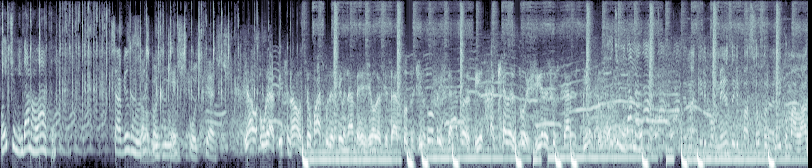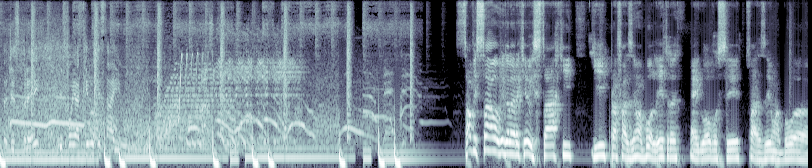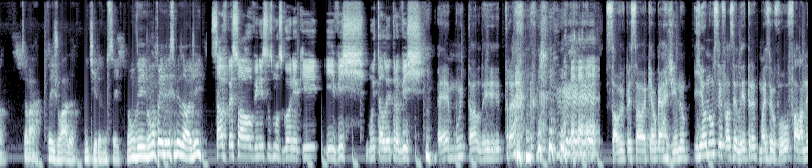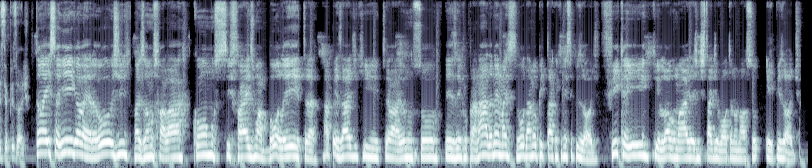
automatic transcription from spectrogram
Oi, tio, me dá uma lata? Salve os muros podcast. Podcast. Já o grafite não. Se eu passo por determinada região da cidade todo dia, eu sou obrigado a ver aquelas nojeiras que os caras pintam. Oi, tio, me dá uma lata? Naquele momento ele passou por ali com uma lata de spray e foi aquilo que saiu. Salve, salve, galera! Aqui é o Stark. E para fazer uma boa letra é igual você fazer uma boa, sei lá, feijoada. Mentira, não sei. Vamos ver, vamos aprender nesse episódio, hein? Salve pessoal, Vinícius Musgoni aqui. E vixe, muita letra, vixe. É muita letra. Salve pessoal, aqui é o Gardino. E eu não sei fazer letra, mas eu vou falar nesse episódio. Então é isso aí, galera. Hoje nós vamos falar como se faz uma boa letra. Apesar de que, sei lá, eu não sou exemplo pra nada, né? Mas vou dar meu pitaco aqui nesse episódio. Fica aí que logo mais a gente tá de volta no nosso episódio.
